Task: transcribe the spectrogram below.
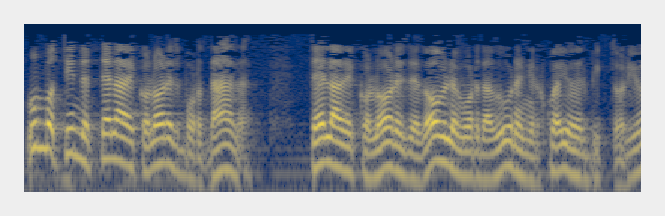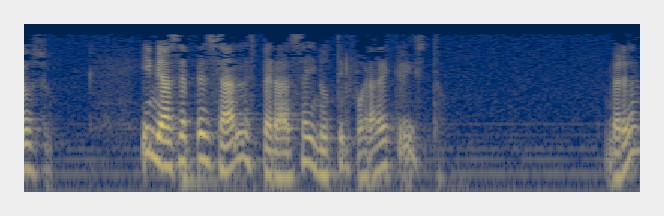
un botín de tela de colores bordada, tela de colores de doble bordadura en el cuello del victorioso. Y me hace pensar la esperanza inútil fuera de Cristo. ¿Verdad?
